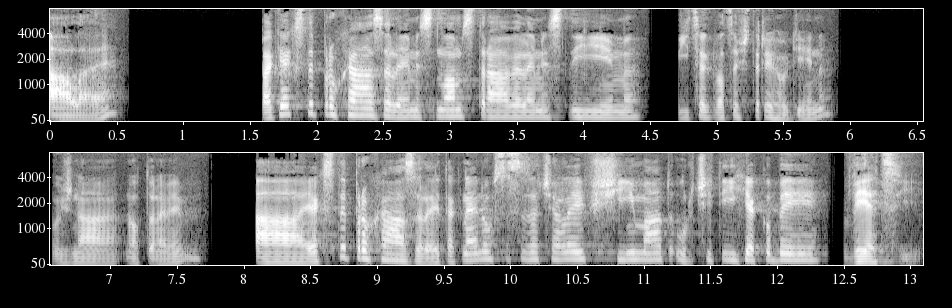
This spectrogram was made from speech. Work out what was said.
Ale pak, jak jste procházeli, my jsme vám strávili, myslím, více jak 24 hodin, možná, no to nevím, a jak jste procházeli, tak najednou jste se začali všímat určitých jakoby věcí.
